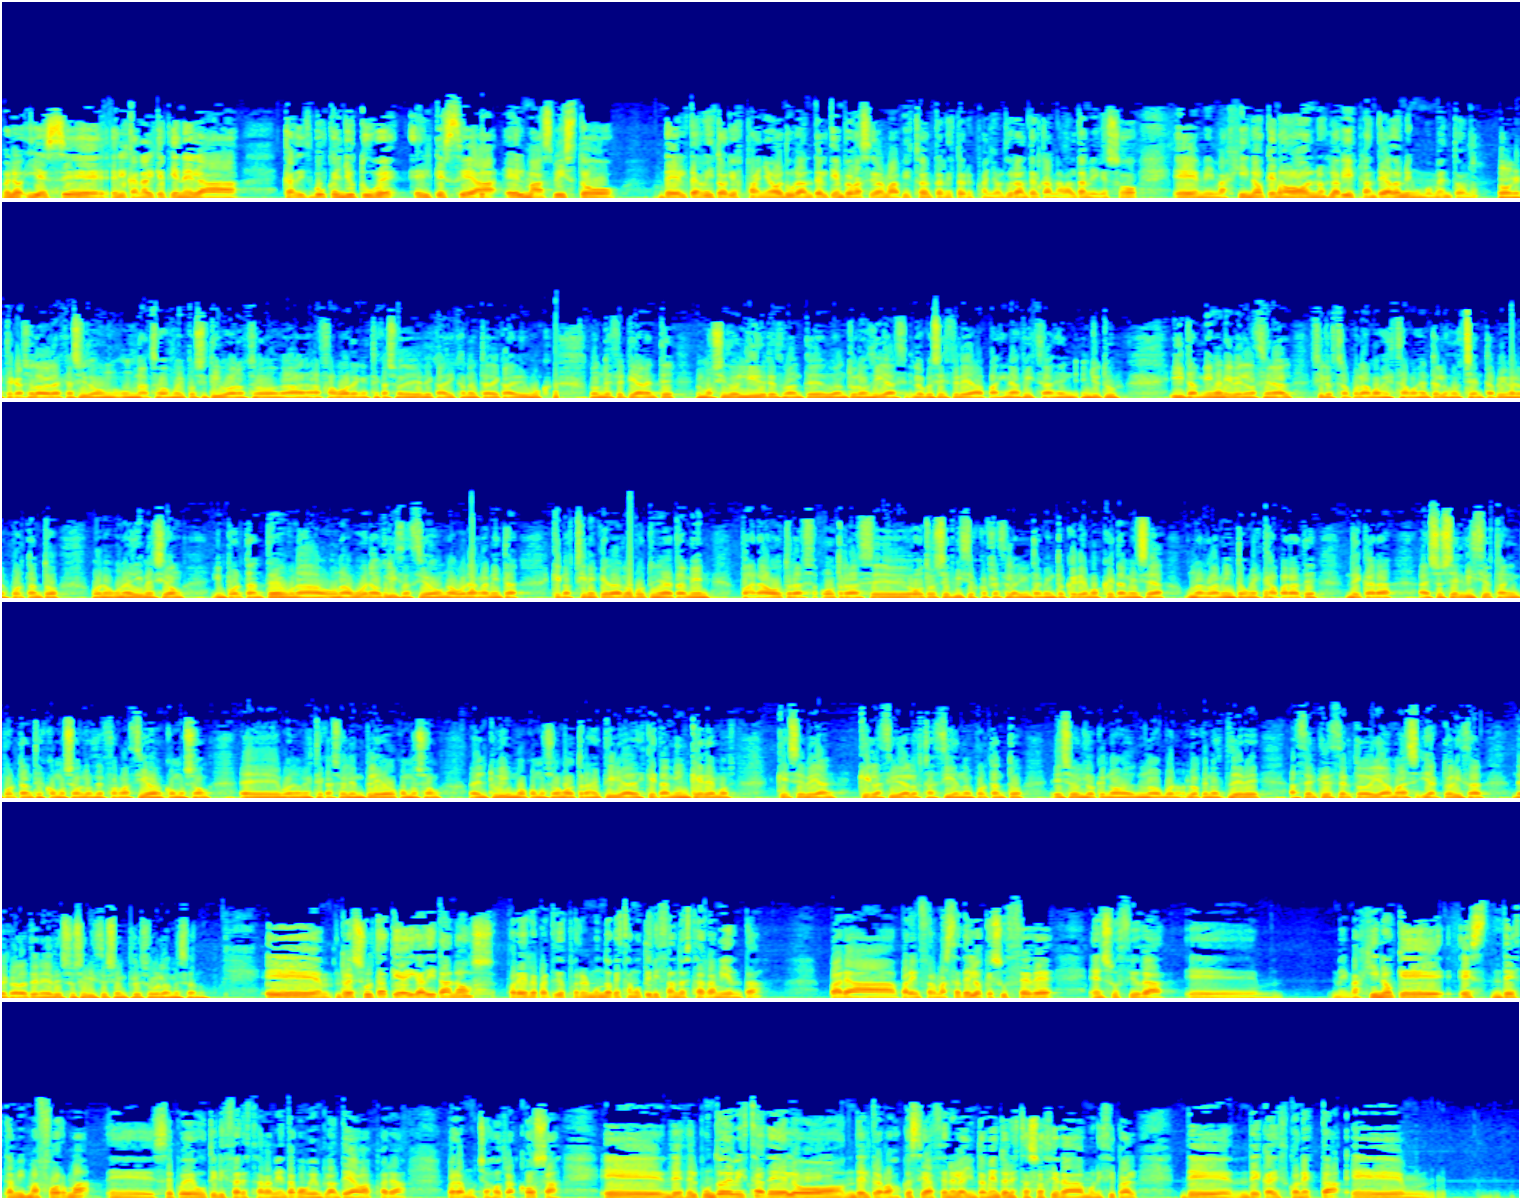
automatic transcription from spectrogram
bueno y ese el canal que tiene la Cádiz Book en YouTube el que sea el más visto del territorio español durante el tiempo que ha sido el más visto del territorio español durante el carnaval también. Eso me imagino que no, no os lo habíais planteado en ningún momento, ¿no? No, en este caso la verdad es que ha sido un, dato muy positivo a nuestro a, favor, en este caso de, de Cádiz Conecta, de Cádiz Book, donde efectivamente hemos sido líderes durante, durante unos días lo que se refiere a páginas vistas en, YouTube y también a nivel nacional, si lo extrapolamos, estamos entre los 80 primeros. Por tanto, bueno, una dimensión importante, una, una buena utilización, una buena herramienta que nos tiene que dar la oportunidad también para otras, otras, eh, otros servicios que ofrece el ayuntamiento. Queremos que también sea una herramienta, un escaparate de cara a esos servicios tan importantes como son los de formación, como son, eh, bueno, en este caso el empleo, como son el turismo, como son otras actividades que también queremos que se vean que la ciudad lo está haciendo. Por tanto, eso es lo que nos, bueno, lo que nos debe hacer crecer todavía más y actualizar de cara a tener esos servicios siempre sobre la mesa. ¿no? Eh, resulta que hay gaditanos por ahí repartidos por el mundo que están utilizando esta herramienta para, para informarse de lo que sucede en su ciudad. Eh, me imagino que es de esta misma forma eh, se puede utilizar esta herramienta, como bien planteabas, para, para muchas otras cosas. Eh, desde el punto de vista de lo, del trabajo que se hace en el ayuntamiento, en esta sociedad municipal de, de Cádiz Conecta, eh,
